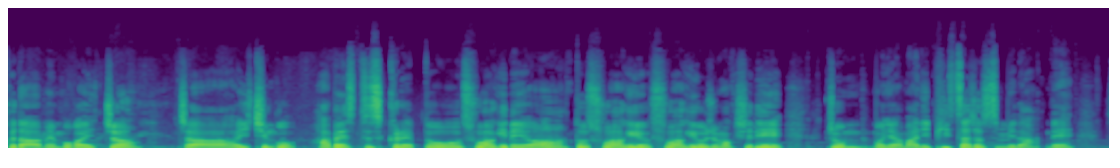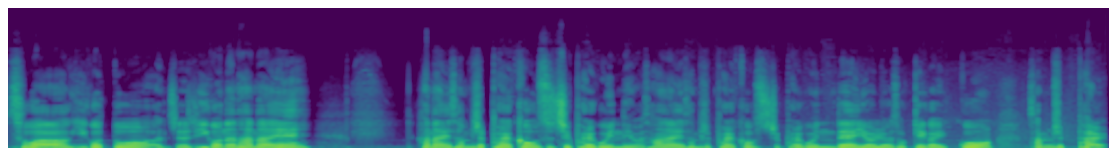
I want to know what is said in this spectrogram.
그 다음에 뭐가 있죠? 자, 이 친구 하베스트 스크랩 또 수학이네요. 또 수학이 수학이 요즘 확실히 좀 뭐냐 많이 비싸졌습니다. 네, 수학 이것도 저- 이거는 하나에 하나에 38카우스씩 팔고 있네요. 하나에 38카우스씩 팔고 있는데 16개가 있고 38,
